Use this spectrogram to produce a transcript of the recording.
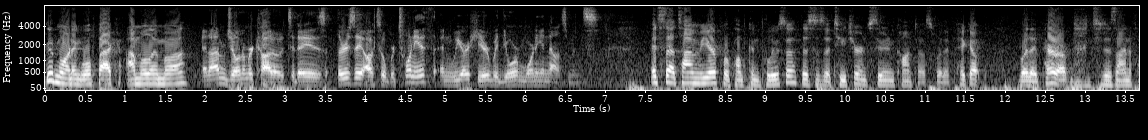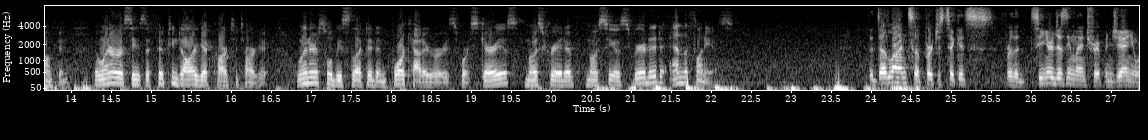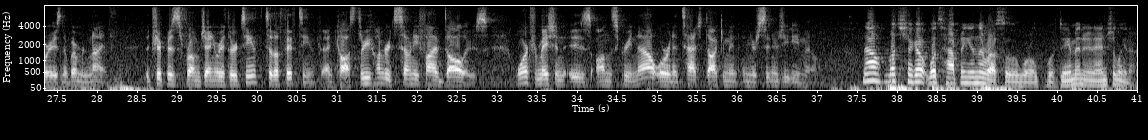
Good morning, Wolfpack. I'm William Moa. And I'm Jonah Mercado. Today is Thursday, October 20th, and we are here with your morning announcements. It's that time of year for Pumpkin Palooza. This is a teacher and student contest where they pick up, where they pair up to design a pumpkin. The winner receives a $15 gift card to Target. Winners will be selected in four categories for scariest, most creative, most CO-spirited, and the funniest. The deadline to purchase tickets for the senior Disneyland trip in January is November 9th. The trip is from January 13th to the 15th and costs $375. More information is on the screen now or an attached document in your Synergy email. Now, let's check out what's happening in the rest of the world with Damon and Angelina.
